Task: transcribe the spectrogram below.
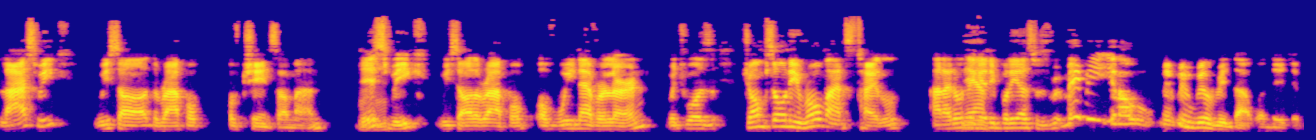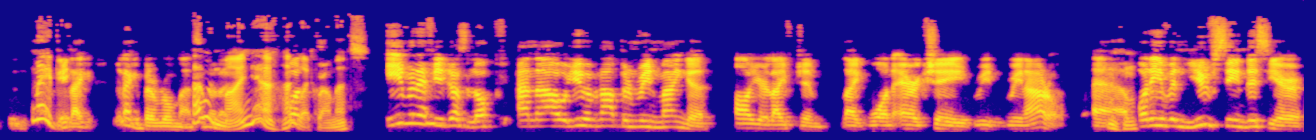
last week we saw the wrap up of Chainsaw Man. This Mm-hmm. week we saw the wrap up of We Never Learn, which was Jump's only romance title, and I don't Yeah. think anybody else was. Re- maybe you know, maybe we'll read that one day. Jim. Maybe. We like we like a bit of romance. I wouldn't mind. Yeah, I like romance. Even if you just look, and now you have not been reading manga all your life, Jim, like one Eric Shea reading Green Arrow. Uh, Mhm. But even you've seen this year,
